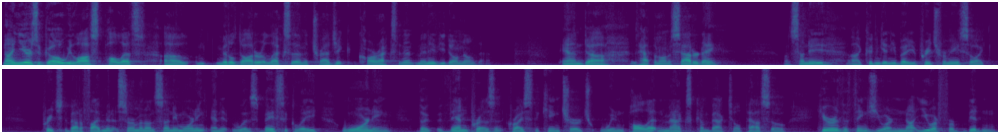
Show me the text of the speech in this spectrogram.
Nine years ago, we lost Paulette's uh, middle daughter, Alexa, in a tragic car accident. Many of you don't know that. And uh, it happened on a Saturday. On Sunday, I couldn't get anybody to preach for me, so I preached about a five minute sermon on Sunday morning, and it was basically warning the then present Christ the King church when Paulette and Max come back to El Paso. Here are the things you are not, you are forbidden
